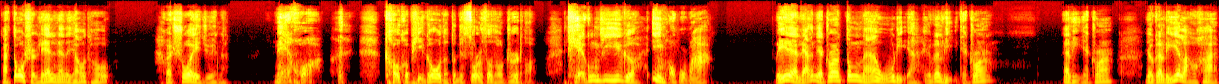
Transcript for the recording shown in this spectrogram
那都是连连的摇头，还说一句呢：“那货 抠抠屁沟子都得缩着缩手指头，铁公鸡一个，一毛不拔。”离这梁家庄东南五里啊，有个李家庄。那李家庄有个李老汉，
